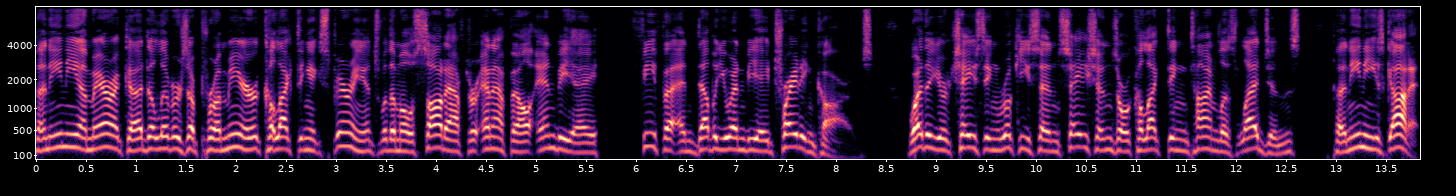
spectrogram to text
Panini America delivers a premier collecting experience with the most sought after NFL, NBA, FIFA, and WNBA trading cards. Whether you're chasing rookie sensations or collecting timeless legends, Panini's got it.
